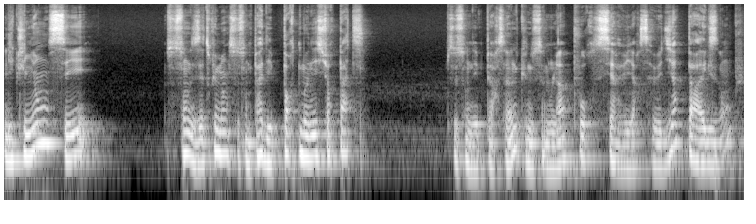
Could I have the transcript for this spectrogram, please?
Les clients, ce sont des êtres humains, ce ne sont pas des porte-monnaies sur pattes. Ce sont des personnes que nous sommes là pour servir. Ça veut dire, par exemple,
